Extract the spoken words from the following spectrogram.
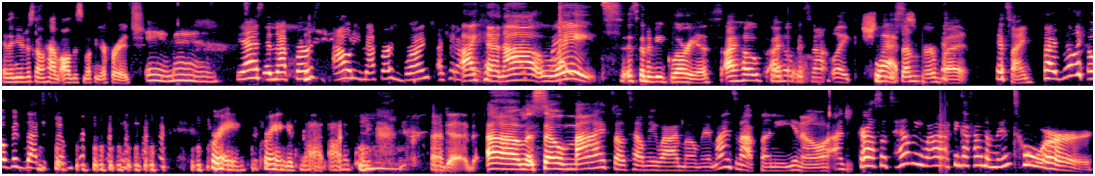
And then you're just gonna have all this milk in your fridge. Amen. Yes, and that first outing, that first brunch, I cannot. I wait. cannot wait. It's gonna be glorious. I hope. I hope it's not like Schlaps. December, but it's fine. I really hope it's not December. Praying, praying it's not. Honestly, I'm dead. Um. So my so tell me why moment. Mine's not funny. You know. I girl. So tell me why. I think I found a mentor.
